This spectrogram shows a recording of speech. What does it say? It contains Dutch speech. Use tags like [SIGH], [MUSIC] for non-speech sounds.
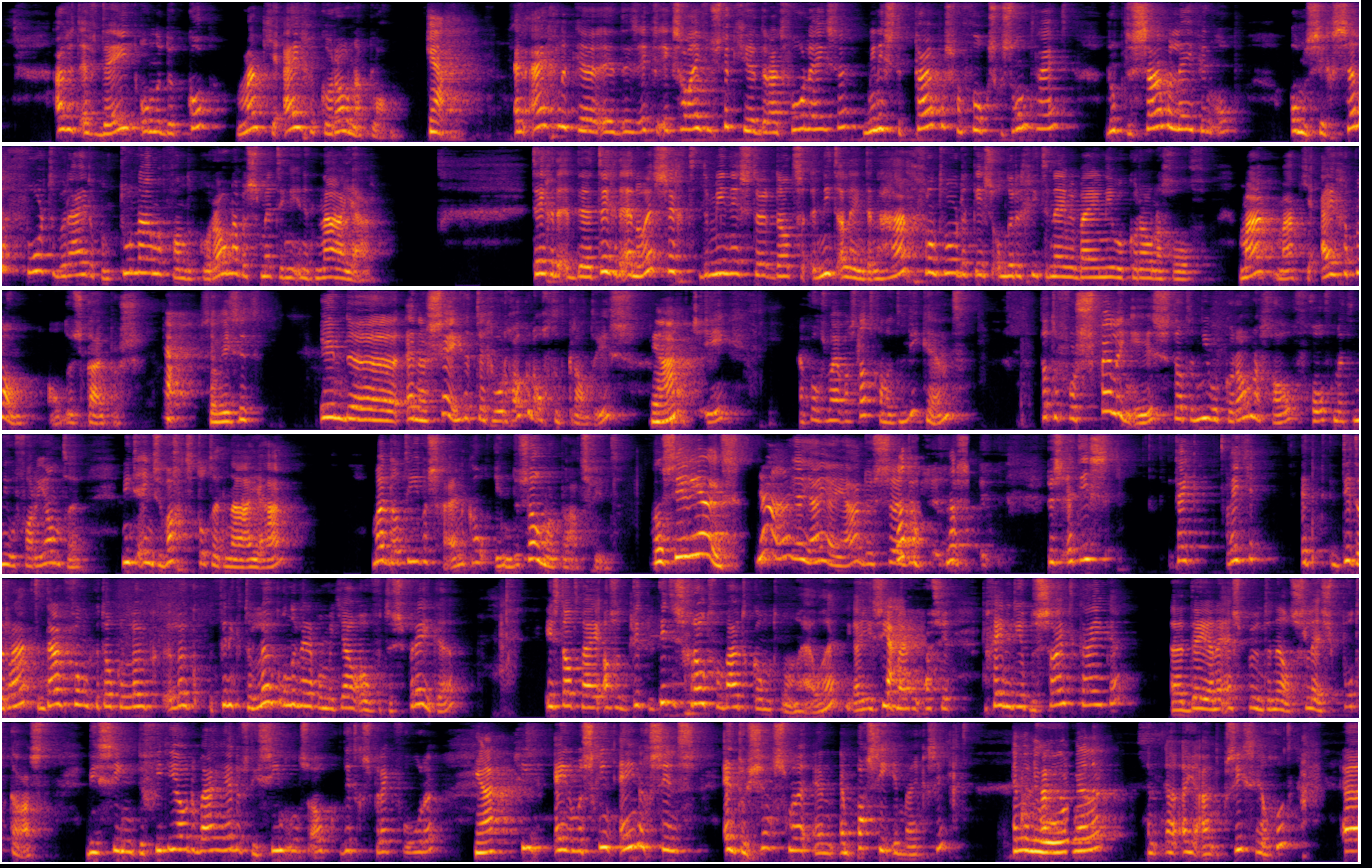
uit het FD onder de kop Maak je eigen coronaplan. Ja. En eigenlijk, dus ik, ik zal even een stukje eruit voorlezen. Minister Kuipers van Volksgezondheid roept de samenleving op om zichzelf voor te bereiden op een toename van de coronabesmettingen in het najaar. Tegen de, de, tegen de NOS zegt de minister dat niet alleen Den Haag verantwoordelijk is om de regie te nemen bij een nieuwe coronagolf, maar maak je eigen plan, al dus Kuipers. Ja, zo is het. In de NRC, dat tegenwoordig ook een ochtendkrant is, Ja. ik, en volgens mij was dat van het weekend, dat de voorspelling is dat de nieuwe coronagolf golf met de nieuwe varianten niet eens wacht tot het najaar, maar dat die waarschijnlijk al in de zomer plaatsvindt. Oh, serieus? Ja, ja, ja, ja, ja. Dus, eh, dus, dus, dus het is, kijk, weet je, het, dit raakt, en daar vond ik het ook een leuk, leuk, vind ik het een leuk onderwerp om met jou over te spreken. Is dat wij, als het, dit, dit is groot van buitenkomend onheil. Hè? Ja, je ziet Ja. als je, degene die op de site kijken, eh, dns.nl slash podcast, die zien de video erbij, hè? dus die zien ons ook dit gesprek voeren. Ja. Een, misschien enigszins enthousiasme en, en passie in mijn gezicht. En mijn nieuwe oorbellen? En, eh, ja, precies, heel goed. Eh,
